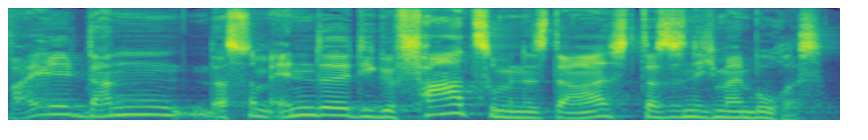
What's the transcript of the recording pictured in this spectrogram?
weil dann das am Ende die Gefahr zumindest da ist, dass es nicht mein Buch ist.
